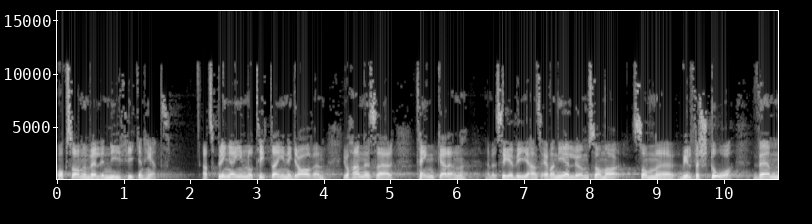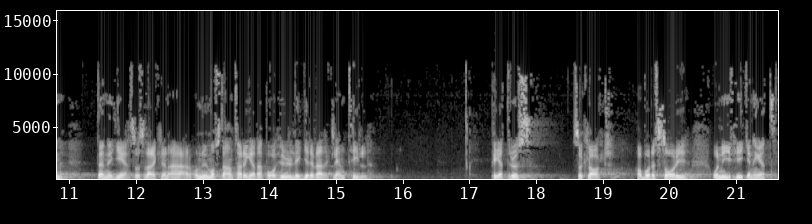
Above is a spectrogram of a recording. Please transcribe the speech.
också av en väldig nyfikenhet. Att springa in och titta in i graven. Johannes är tänkaren, ser vi i hans evangelium, som, som eh, vill förstå vem denne Jesus verkligen är och nu måste han ta reda på hur ligger det verkligen till. Petrus, såklart, har både sorg och nyfikenhet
